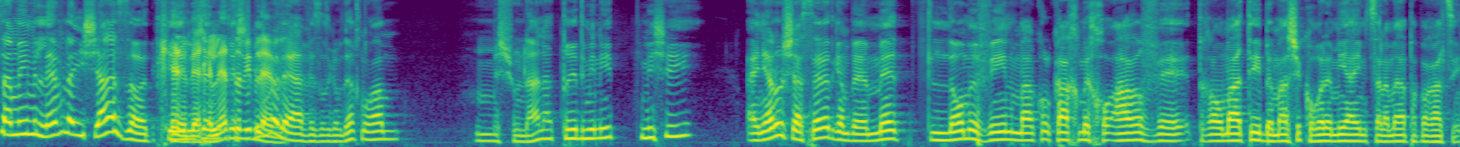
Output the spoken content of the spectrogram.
שמים לב לאישה הזאת. כן, כאילו, בהחלט שמים לב. עליה, וזאת גם דרך נורא משונה להטריד מינית מישהי. העניין הוא שהסרט גם באמת לא מבין מה כל כך מכוער וטראומטי במה שקורה למיה עם צלמי הפפראצי.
